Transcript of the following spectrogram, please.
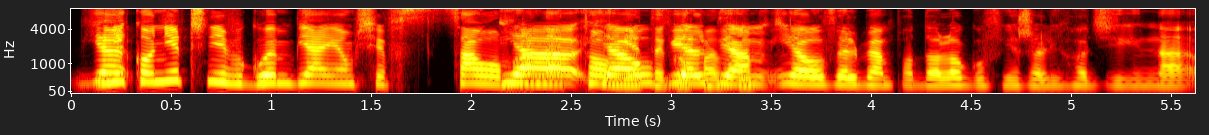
ja, Niekoniecznie wgłębiają się w całą ja, anatomię ja tego uwielbiam, paznokcia. ja uwielbiam podologów, jeżeli chodzi na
